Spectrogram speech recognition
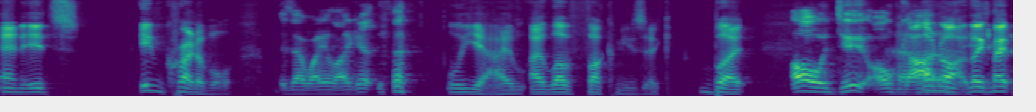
and it's incredible. Is that why you like it? Well, yeah, I I love fuck music, but oh, dude. Oh, oh god! oh god. no, like my, my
